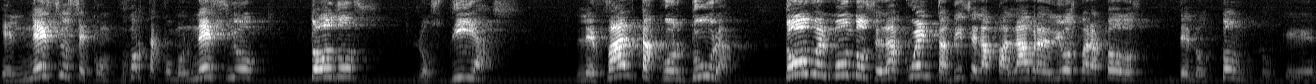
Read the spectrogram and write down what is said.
El necio se comporta como necio todos los días. Le falta cordura. Todo el mundo se da cuenta, dice la palabra de Dios para todos, de lo tonto que él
